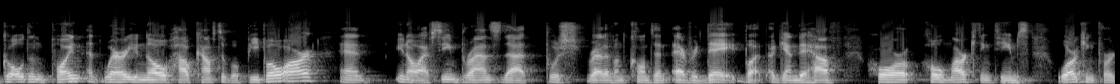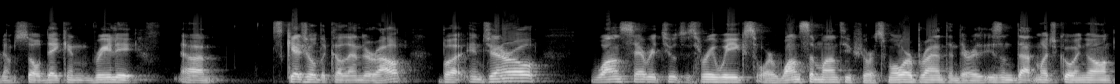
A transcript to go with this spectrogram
golden point at where you know how comfortable people are and you know i've seen brands that push relevant content every day but again they have whole, whole marketing teams working for them so they can really um, schedule the calendar out. But in general once every two to three weeks or once a month if you're a smaller brand and there isn't that much going on.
